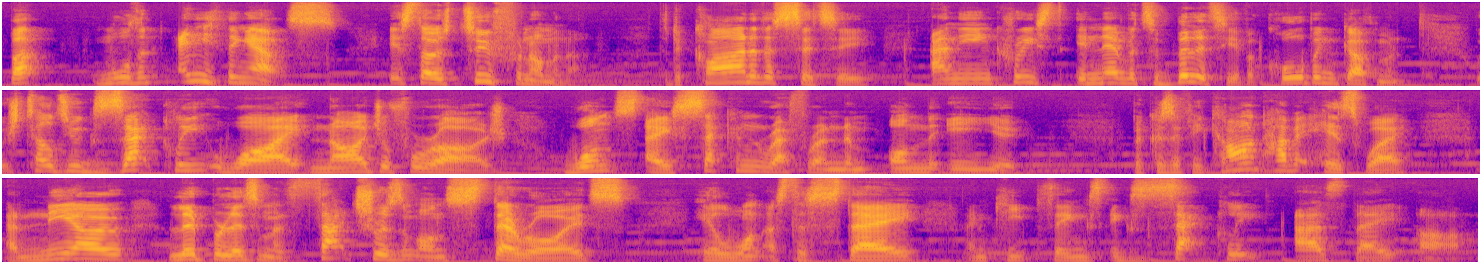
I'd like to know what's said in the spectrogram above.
But more than anything else, it's those two phenomena the decline of the city and the increased inevitability of a Corbyn government, which tells you exactly why Nigel Farage wants a second referendum on the EU. Because if he can't have it his way, and neo-liberalism and Thatcherism on steroids, he'll want us to stay and keep things exactly as they are.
